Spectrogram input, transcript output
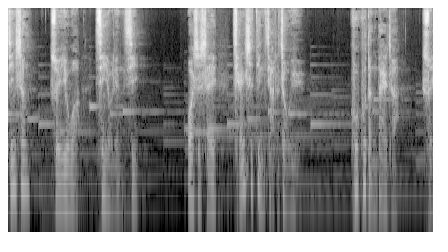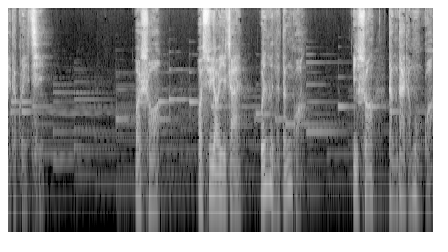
今生谁与我心有灵犀？我是谁前世定下的咒语？苦苦等待着谁的归期？我说，我需要一盏温润的灯光，一双等待的目光，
